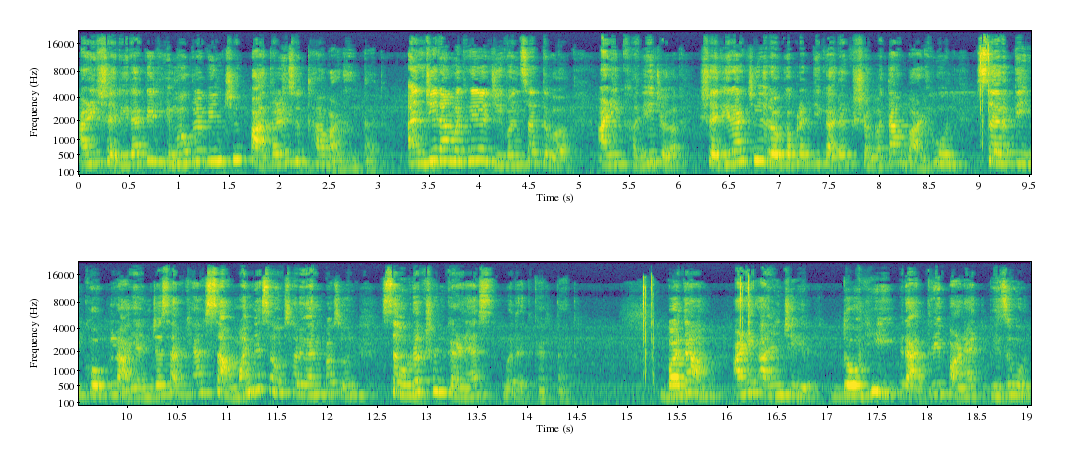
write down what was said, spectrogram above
आणि शरीरातील हिमोग्लोबिनची पातळीसुद्धा वाढवतात. अंजिरामधील जीवनसत्व आणि खनिज शरीराची रोगप्रतिकारक क्षमता वाढवून सर्दी खोकला यांच्यासारख्या सामान्य संसर्गांपासून संरक्षण करण्यास मदत करतात. बदाम आणि अंजीर दोन्ही रात्री पाण्यात भिजवून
